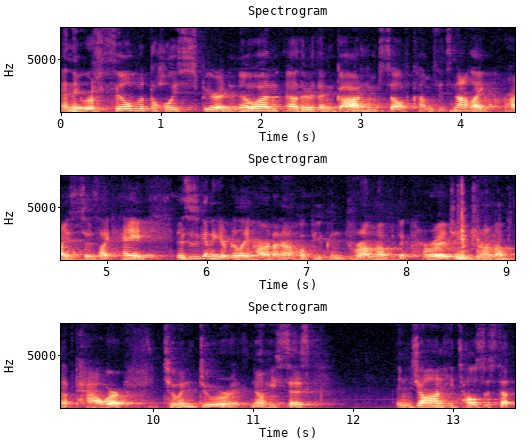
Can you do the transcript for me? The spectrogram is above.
And they were filled with the Holy Spirit. No one other than God Himself comes. It's not like Christ says, like, hey, this is going to get really hard, and I hope you can drum up the courage and drum up the power to endure it. No, He says, in John, He tells us that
